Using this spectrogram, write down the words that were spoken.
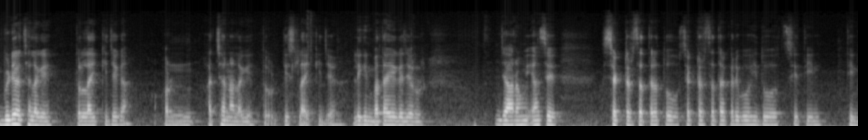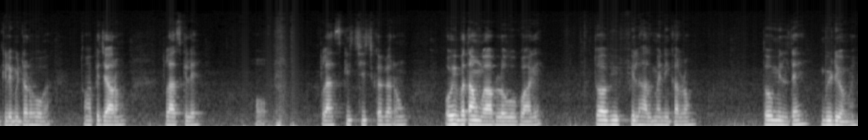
वीडियो अच्छा लगे तो लाइक कीजिएगा और अच्छा ना लगे तो डिसलाइक कीजिएगा। लेकिन बताइएगा ज़रूर। जा रहा हूँ यहाँ से सेक्टर सत्रह तो सेक्टर सत्रह करीब वही दो से तीन तीन किलोमीटर होगा। तो वहाँ पे जा रहा हूँ क्लास के लिए और क्लास किस चीज़ का कर रहा हूँ वो भी बताऊँगा आप लोगों को आगे। तो अभी फ़िलहाल मैं निकल रहा हूँ। तो मिलते हैं वीडियो में।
